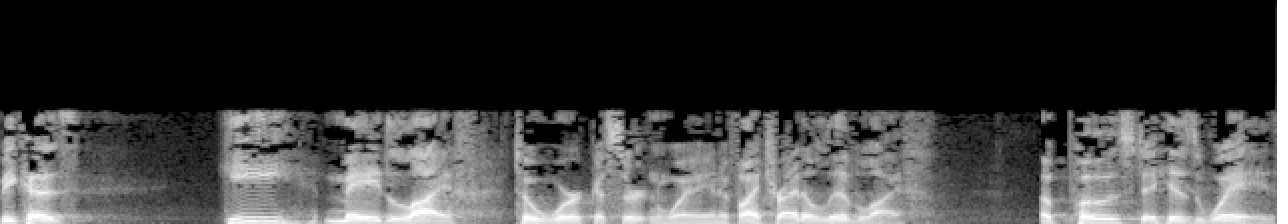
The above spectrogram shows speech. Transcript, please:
Because He made life to work a certain way. And if I try to live life opposed to His ways,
